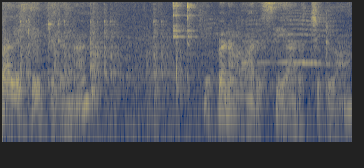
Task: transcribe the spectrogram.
கலக்கி விட்டுடுங்க. இப்போ நம்ம அரிசி அரைச்சிக்கலாம்.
